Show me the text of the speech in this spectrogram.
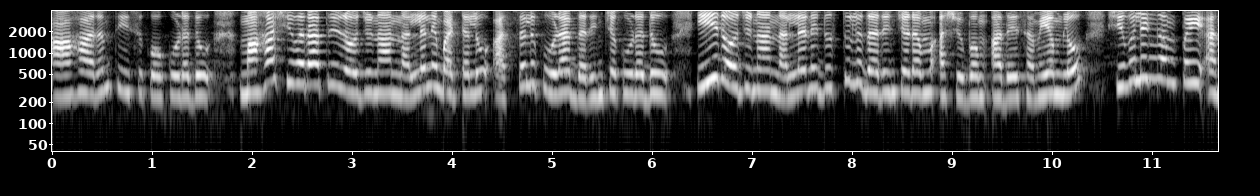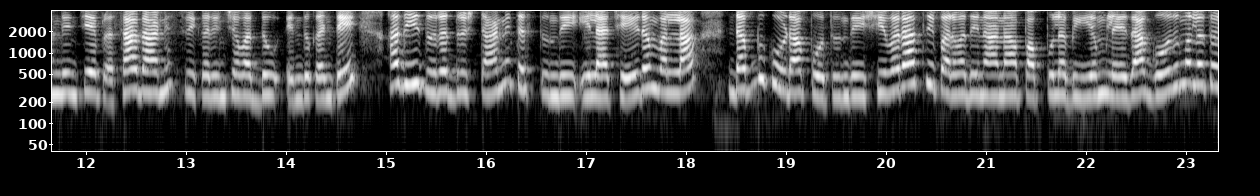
ఆహారం తీసుకోకూడదు. మహాశివరాత్రి రోజున నల్లని బట్టలు అస్సలు కూడా ధరించకూడదు. ఈ రోజున నల్లని దుస్తులు ధరించడం అశుభం. అదే సమయంలో శివలింగంపై అందించే ప్రసాదాన్ని స్వీకరించవద్దు. ఎందుకంటే అది దురదృష్టాన్ని తెస్తుంది. ఇలా చేయడం వల్ల డబ్బు కూడా పోతుంది. శివరాత్రి పర్వదినాన పప్పుల బియ్యం లేదా గోధుమలతో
